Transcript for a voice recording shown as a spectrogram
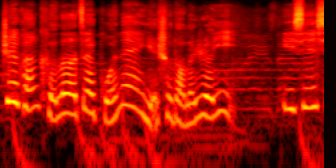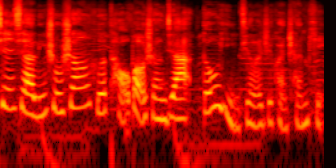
这款可乐在国内也受到了热议，一些线下零售商和淘宝商家都引进了这款产品。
